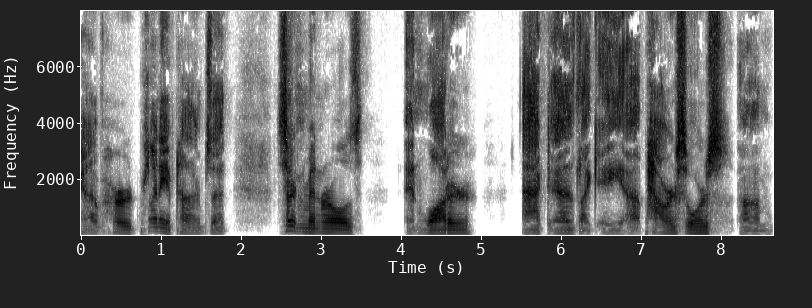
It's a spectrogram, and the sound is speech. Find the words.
have heard plenty of times that certain minerals and water act as like a uh, power source, um,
